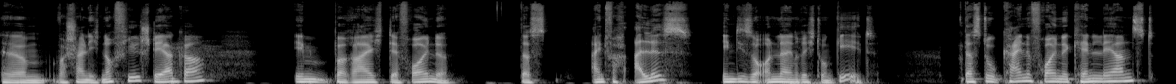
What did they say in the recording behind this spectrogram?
ähm, wahrscheinlich noch viel stärker im Bereich der Freunde, dass einfach alles in diese Online-Richtung geht. Dass du keine Freunde kennenlernst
